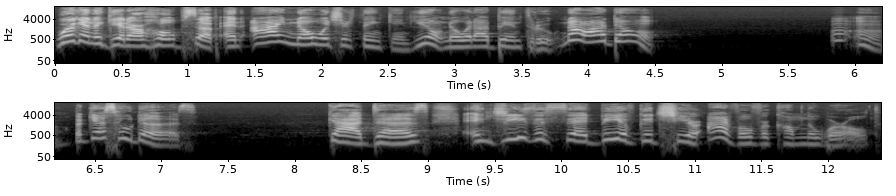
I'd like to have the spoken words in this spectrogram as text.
We're going to get our hopes up. And I know what you're thinking. You don't know what I've been through. No, I don't. Mm-mm. But guess who does? God does. And Jesus said, Be of good cheer. I've overcome the world.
